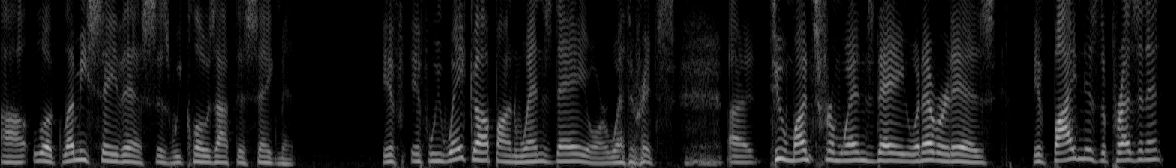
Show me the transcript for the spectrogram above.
Uh, look, let me say this as we close out this segment. If if we wake up on Wednesday or whether it's uh, two months from Wednesday, whatever it is, if Biden is the president,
